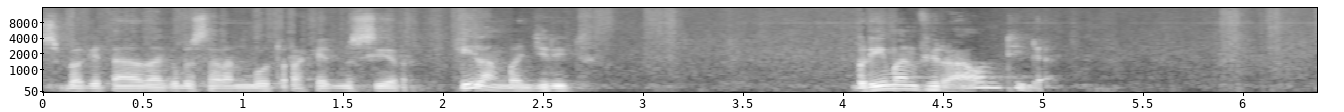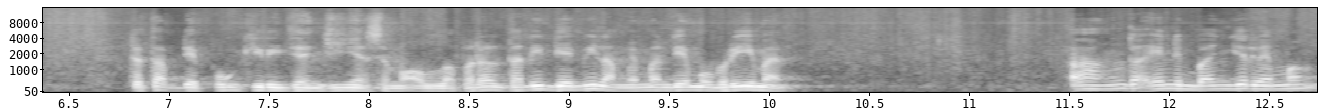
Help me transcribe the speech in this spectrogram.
sebagai tanda kebesaran buat rakyat Mesir. Hilang banjir itu. Beriman Fir'aun tidak. Tetap dia pungkiri janjinya sama Allah. Padahal tadi dia bilang memang dia mau beriman. Ah enggak ini banjir memang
